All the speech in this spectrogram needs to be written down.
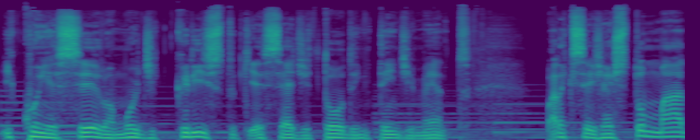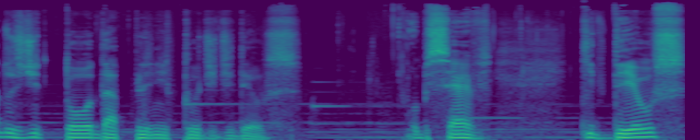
e conhecer o amor de Cristo que excede todo entendimento, para que sejais tomados de toda a plenitude de Deus. Observe que Deus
